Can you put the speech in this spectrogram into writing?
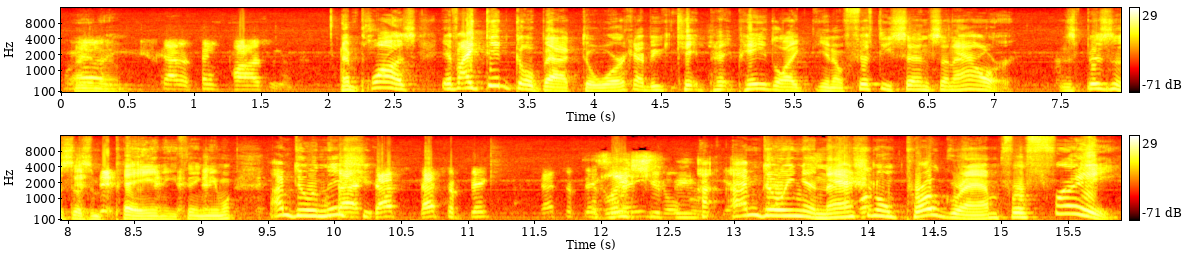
well, you know. he's got to think positive. And plus, if I did go back to work, I'd be paid like you know fifty cents an hour. This business doesn't pay anything anymore. I'm doing this. That, shit- that's that's a big that's a big. At least you'd be- I- I'm doing a national program for free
